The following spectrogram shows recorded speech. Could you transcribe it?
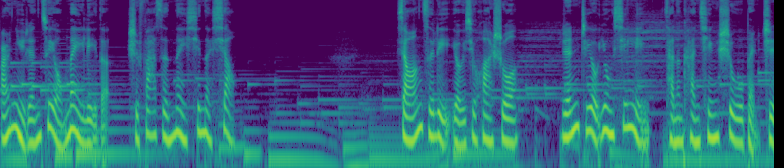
而女人最有魅力的是发自内心的笑。《小王子》里有一句话说：“人只有用心灵，才能看清事物本质，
